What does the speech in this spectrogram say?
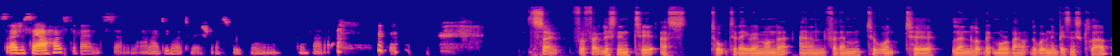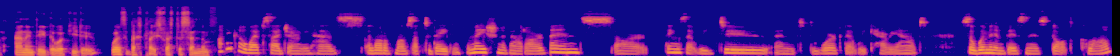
So I just say I host events and, and I do motivational speaking and things like that. So, for folk listening to us talk today, Raimonda, and for them to want to learn a little bit more about the Women in Business Club and indeed the work you do, where's the best place for us to send them? I think our website generally has a lot of most up-to-date information about our events, our things that we do, and the work that we carry out. So womeninbusiness.club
